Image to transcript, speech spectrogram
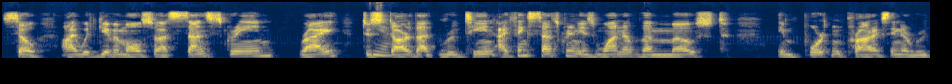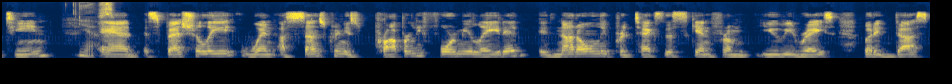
So i would give them also a sunscreen right? To yeah. start that routine. I think sunscreen is one of the most important products in a routine. Yes. And especially when a sunscreen is properly formulated, it not only protects the skin from UV rays, but it does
